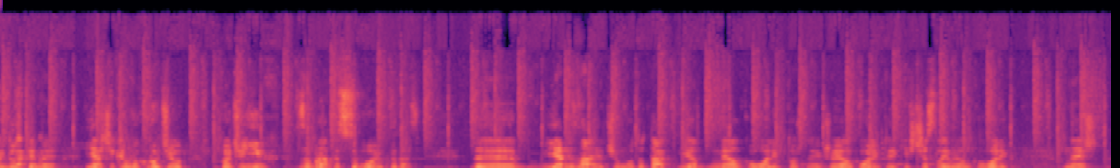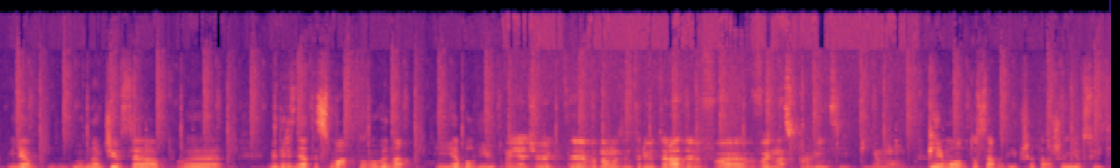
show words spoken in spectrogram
йду з тими ящиками, хочу, хочу їх забрати з собою кудись. Е, я не знаю, чому то так. Я не алкоголік точно. Якщо я алкоголік, то якийсь щасливий алкоголік. Знаєш, я навчився е, відрізняти смак того вина, і я балдію. Ну я чув, як ти в одному з інтерв'ю ти радив е, вина з провінції П'ємонт. П'ємонт то саме ліпше, та, що є в світі.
